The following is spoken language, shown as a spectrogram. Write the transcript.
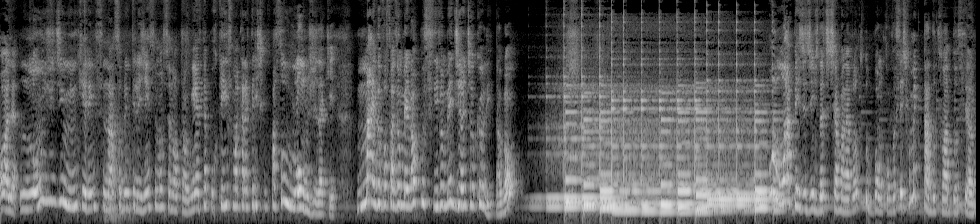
Olha, longe de mim querer ensinar sobre inteligência emocional para alguém, até porque isso é uma característica que passou longe daqui. Mas eu vou fazer o melhor possível mediante o que eu li, tá bom? Olá, perdidinhos da Titia Malévola, tudo bom com vocês? Como é que tá do outro lado do oceano?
